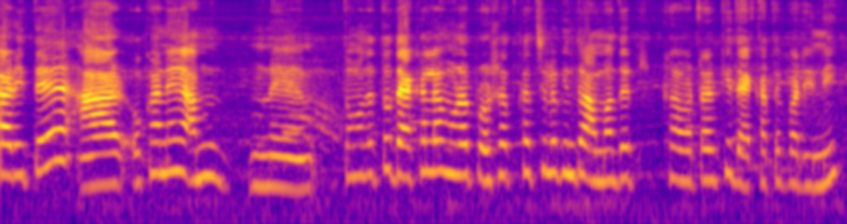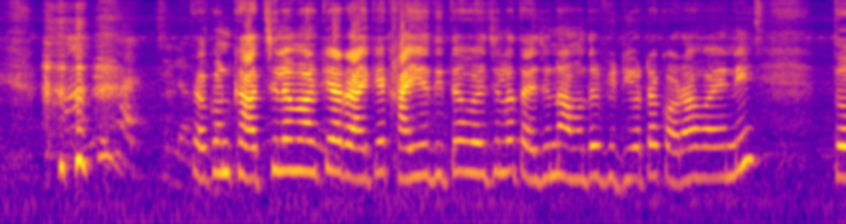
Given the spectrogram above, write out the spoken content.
বাড়িতে আর ওখানে মানে তোমাদের তো দেখালাম ওরা প্রসাদ খাচ্ছিল কিন্তু আমাদের খাওয়াটা আর কি দেখাতে পারিনি। তখন খাচ্ছিলাম আর কি আর রায়কে খাইয়ে দিতে হয়েছিল তাই জন্য আমাদের ভিডিওটা করা হয়নি। তো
